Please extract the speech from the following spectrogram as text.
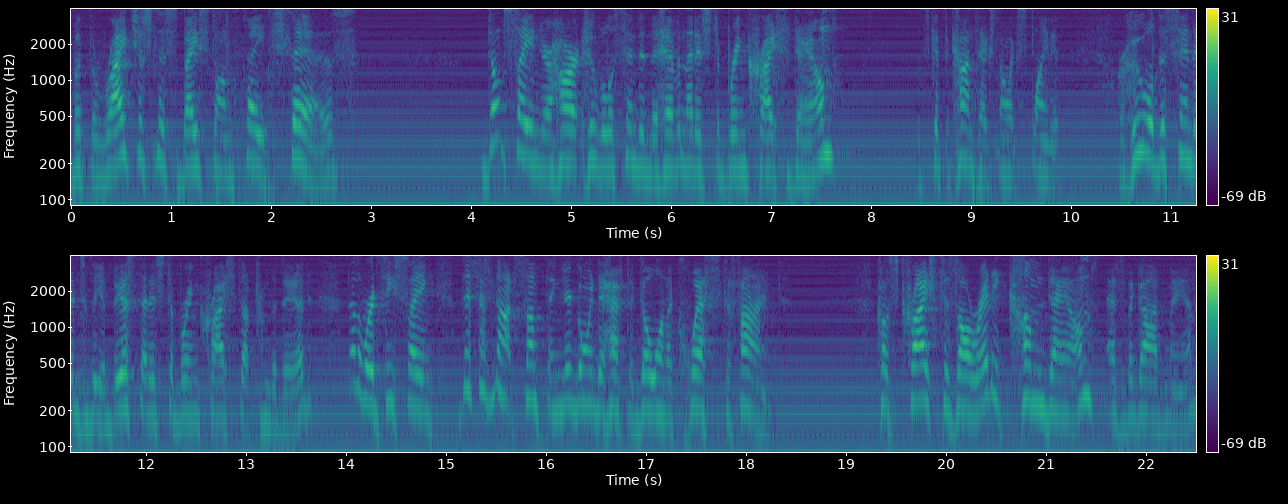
but the righteousness based on faith says, don't say in your heart, Who will ascend into heaven? That is to bring Christ down. Let's get the context and I'll explain it. Or who will descend into the abyss? That is to bring Christ up from the dead. In other words, he's saying, This is not something you're going to have to go on a quest to find. Because Christ has already come down as the God man.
